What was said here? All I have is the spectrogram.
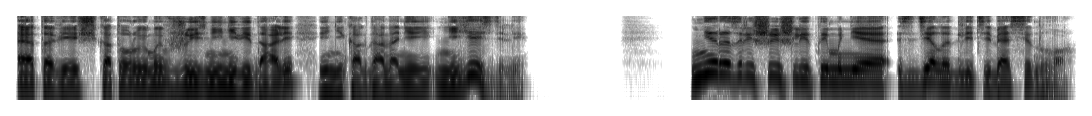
Это вещь, которую мы в жизни не видали и никогда на ней не ездили. Не разрешишь ли ты мне сделать для тебя седло?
